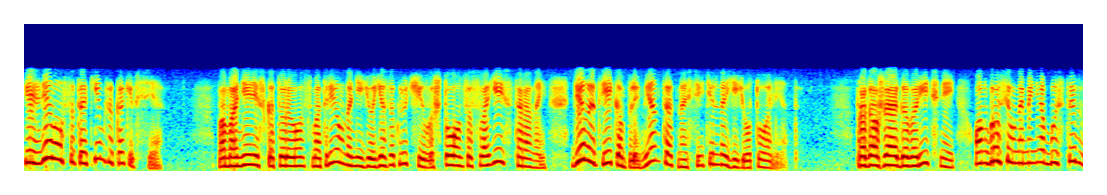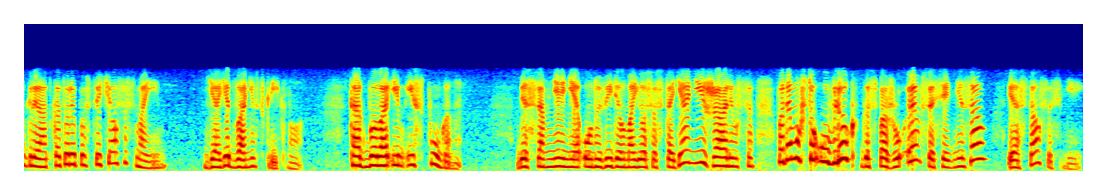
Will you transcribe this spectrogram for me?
и сделался таким же, как и все — по манере, с которой он смотрел на нее, я заключила, что он со своей стороны делает ей комплименты относительно ее туалета. Продолжая говорить с ней, он бросил на меня быстрый взгляд, который повстречался с моим. Я едва не вскрикнула. Так была им испугана. Без сомнения он увидел мое состояние и жалился, потому что увлек госпожу М в соседний зал и остался с ней.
